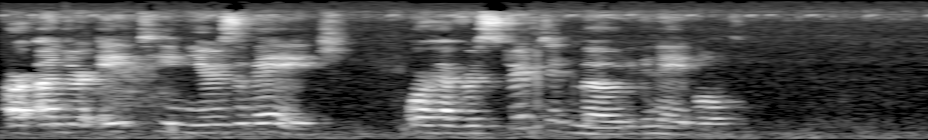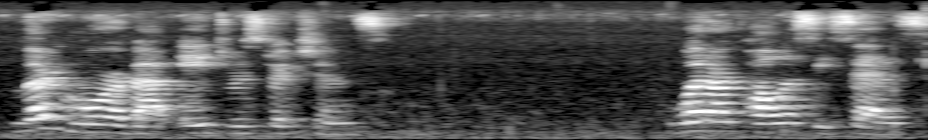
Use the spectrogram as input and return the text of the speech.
are under 18 years of age, or have restricted mode enabled. Learn more about age restrictions. What our policy says.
